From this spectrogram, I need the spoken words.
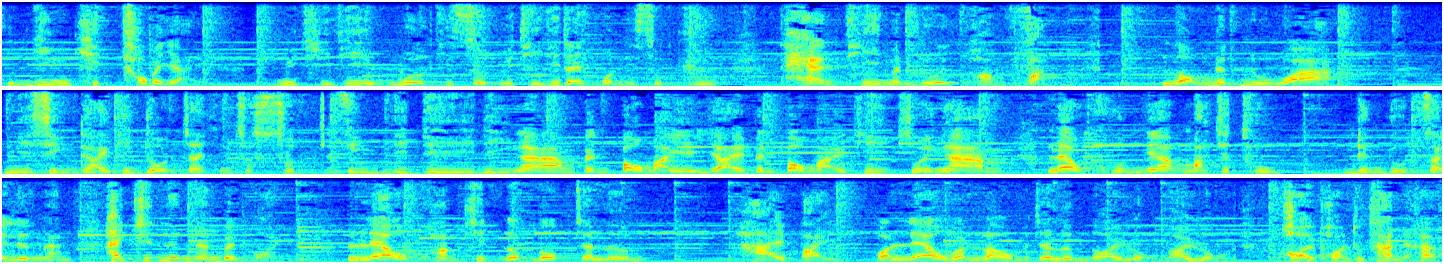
คุณยิ่งคิดเข้าไปใหญ่ วิธีที่เวิร์กที่สุด วิธีที่ได้ผลที่สุดคือ แทนที่มันด้วยความฝัน ลองนึกดูว่ามีสิ่งใดที่โดนใจคุณสุดๆ สิ่งดี ๆ ดีงาม เป็นเป้าหมายใหญ่ ๆ เป็นเป้าหมายที่สวยงาม แล้วคุณเนี่ยมักจะถูกดึงดูดใส่เรื่องนั้น ให้คิดเรื่องนั้นบ่อยๆ แล้วความคิดลบๆ จะเริ่มหายไป วันแล้ววันเล่ามันจะเริ่มน้อยลงน้อยลง ขอให้พรทุกท่านนะครับ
